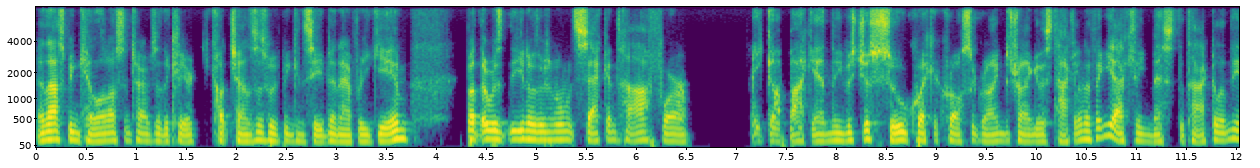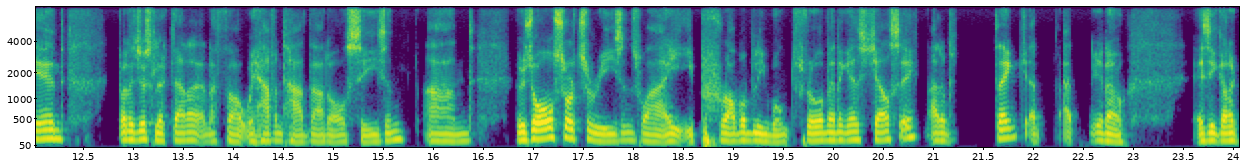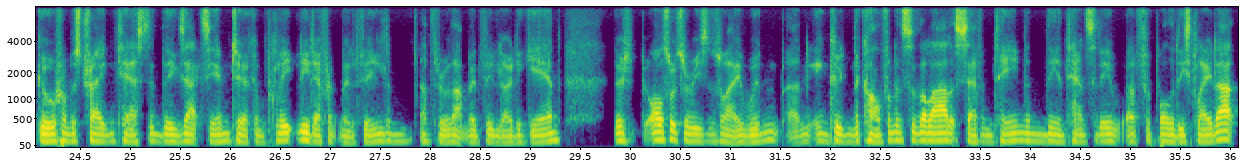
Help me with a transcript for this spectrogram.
and that's been killing us in terms of the clear cut chances we've been conceding in every game but there was you know there was a moment second half where he got back in. He was just so quick across the ground to try and get his tackle. And I think he actually missed the tackle in the end. But I just looked at it and I thought we haven't had that all season. And there's all sorts of reasons why he probably won't throw him in against Chelsea. I don't think, I, I, you know, is he going to go from his tried and tested the exact same to a completely different midfield and, and throw that midfield out again? There's all sorts of reasons why he wouldn't, and including the confidence of the lad at 17 and the intensity of football that he's played at.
